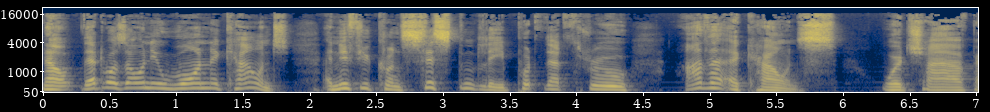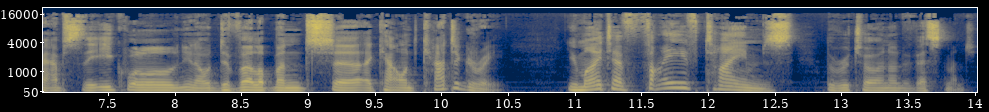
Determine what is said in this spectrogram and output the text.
Now that was only one account. And if you consistently put that through other accounts, which have perhaps the equal, you know, development uh, account category, you might have five times the return on investment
